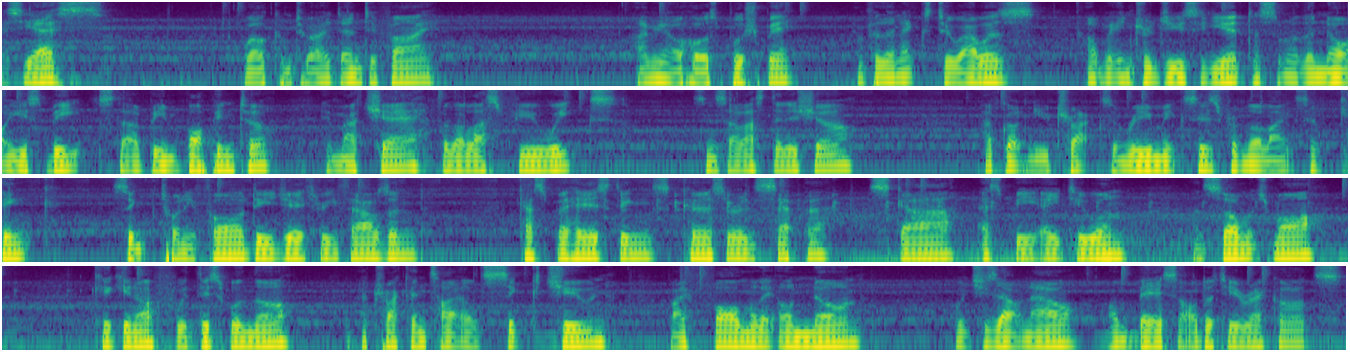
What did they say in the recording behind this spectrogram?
Yes, yes. Welcome to Identify. I'm your host Bushby, and for the next two hours, I'll be introducing you to some of the naughtiest beats that I've been bopping to in my chair for the last few weeks since I last did a show. I've got new tracks and remixes from the likes of Kink, Sync24, DJ3000, Casper Hastings, Cursor and Seppa, Scar, SB81, and so much more. Kicking off with this one though, a track entitled Sick Tune by Formerly Unknown, which is out now on Bass Oddity Records.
